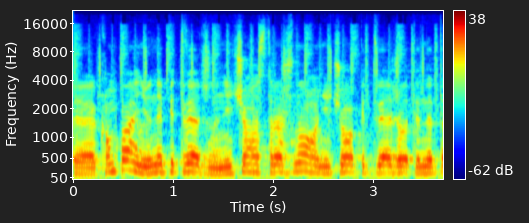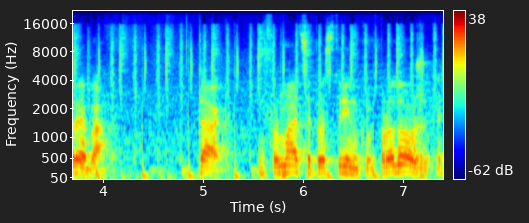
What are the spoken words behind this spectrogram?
Е, компанію не підтверджено, нічого страшного, нічого підтверджувати не треба. Так, інформація про сторінку. Продовжити.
